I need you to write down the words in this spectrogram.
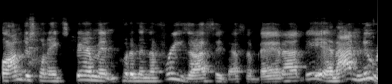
Well, I'm just going to experiment and put them in the freezer. I said, That's a bad idea. And I knew.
